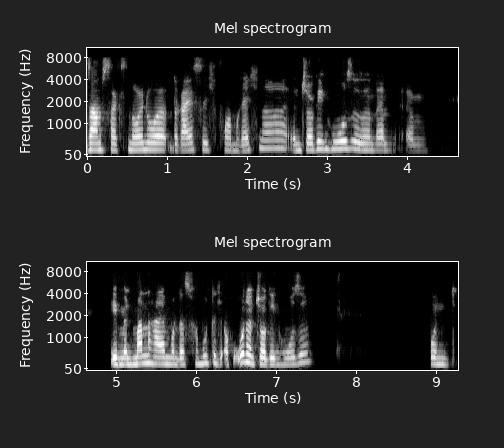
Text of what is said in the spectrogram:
samstags 9.30 Uhr vorm Rechner in Jogginghose, sondern ähm, eben in Mannheim und das vermutlich auch ohne Jogginghose. Und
